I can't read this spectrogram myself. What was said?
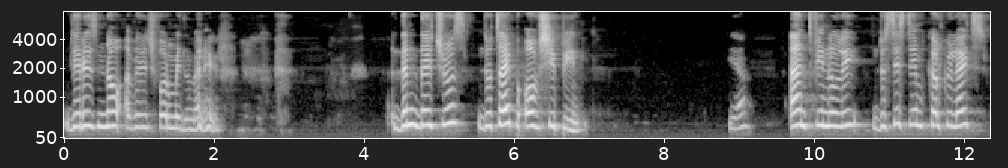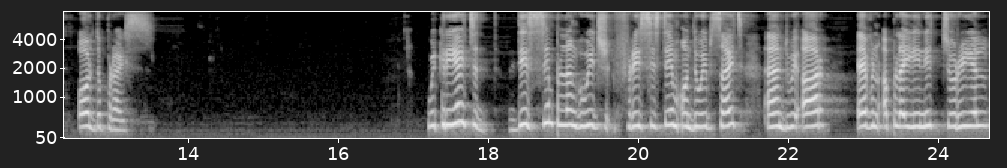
There is no average for middleman here. then they choose the type of shipping. Yeah. And finally, the system calculates all the price. We created this simple language free system on the website and we are even applying it to real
